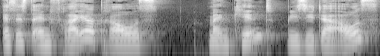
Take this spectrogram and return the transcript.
Es ist ein Freier draus. Mein Kind, wie sieht er aus?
